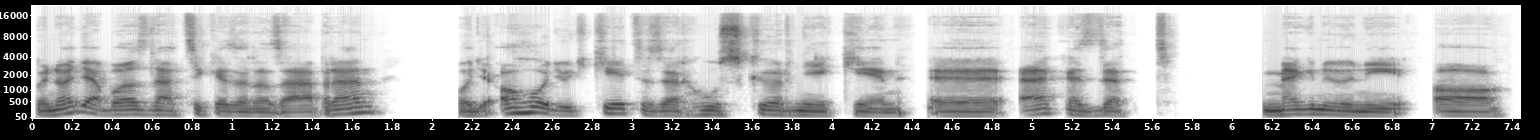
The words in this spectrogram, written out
hogy nagyjából az látszik ezen az ábrán, hogy ahogy úgy 2020 környékén elkezdett megnőni a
